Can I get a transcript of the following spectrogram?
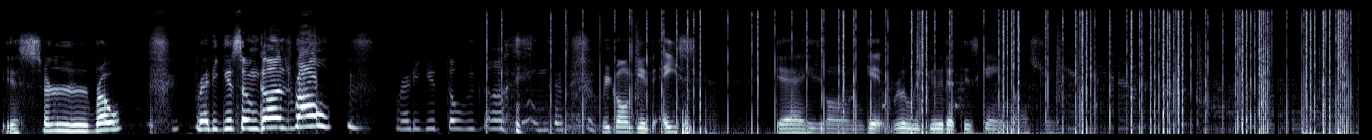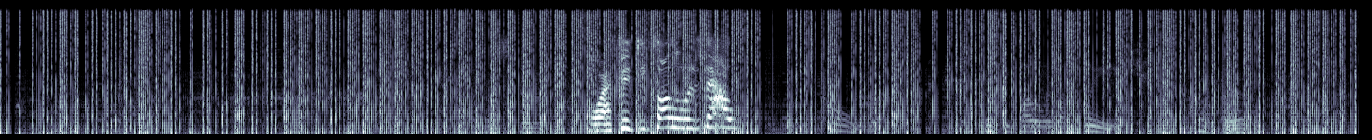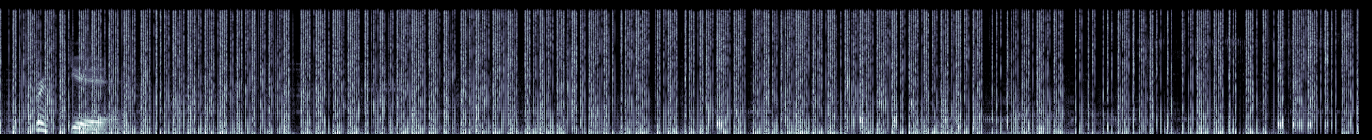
Yes, sir, bro. Ready to get some guns, bro? Ready to get those guns? we gonna give Ace. Yeah, he's gonna get really good at this game last stream. Oh, I have 50 followers now! Oh, 50 followers on Twitch. Oh. Frick yeah.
